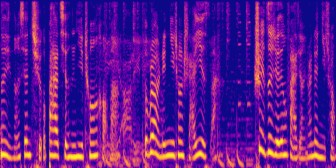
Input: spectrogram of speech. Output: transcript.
那你能先取个霸气的昵称好吗？都不知道你这昵称啥意思啊？睡姿决定发型，你看这昵称。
